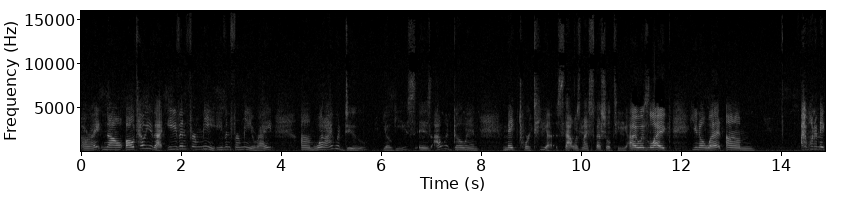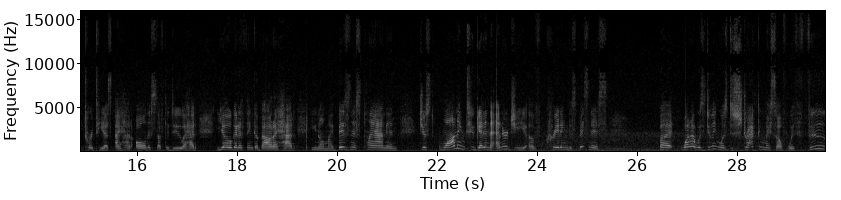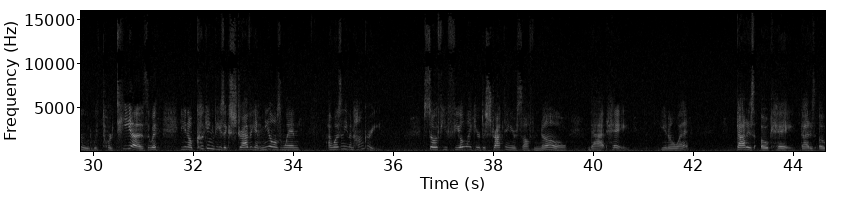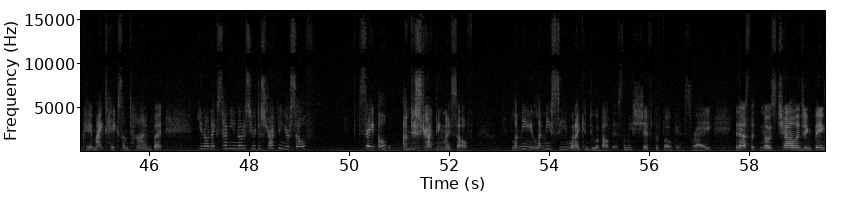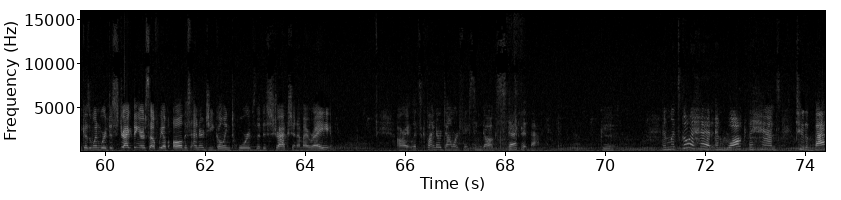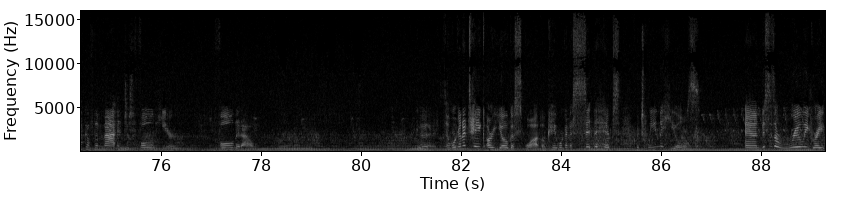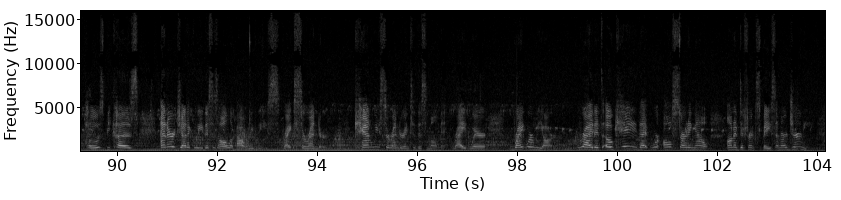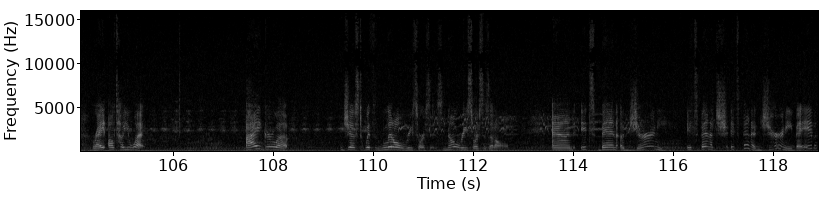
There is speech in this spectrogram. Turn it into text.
All right, now I'll tell you that even for me, even for me, right? Um, what I would do, yogis, is I would go and make tortillas. That was my specialty. I was like, you know what? Um, I want to make tortillas. I had all this stuff to do. I had yoga to think about. I had, you know, my business plan and just wanting to get in the energy of creating this business but what I was doing was distracting myself with food, with tortillas, with, you know, cooking these extravagant meals when I wasn't even hungry. So if you feel like you're distracting yourself, know that, hey, you know what? That is okay. That is okay. It might take some time, but, you know, next time you notice you're distracting yourself, say, oh, I'm distracting myself let me let me see what I can do about this. Let me shift the focus, right? That's the most challenging thing because when we're distracting ourselves, we have all this energy going towards the distraction. Am I right? All right, let's find our downward facing dog. Step it back. Good. And let's go ahead and walk the hands to the back of the mat and just fold here. Fold it out. Good. And we're gonna take our yoga squat, okay? We're gonna sit the hips between the heels. And this is a really great pose because energetically, this is all about release, right? Surrender. Can we surrender into this moment, right? Where, right where we are, right? It's okay that we're all starting out on a different space in our journey, right? I'll tell you what. I grew up just with little resources, no resources at all. And it's been a journey. It's been a it's been a journey, babe.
